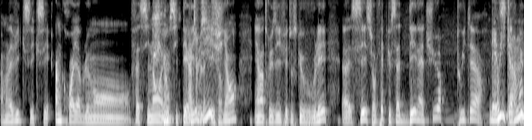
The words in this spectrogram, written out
à mon avis, que c'est que c'est incroyablement fascinant et aussi terrible Intrusif. et chiant et intrusif et tout ce que vous voulez. euh, c'est sur le fait que ça dénature Twitter. Mais oui, carrément.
